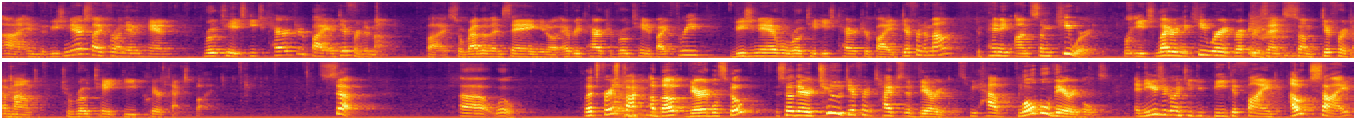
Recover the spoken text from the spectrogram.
Uh, and the Vigenère cipher, on the other hand, rotates each character by a different amount. By, so rather than saying you know, every character rotated by 3, Vigenère will rotate each character by a different amount, depending on some keyword, where each letter in the keyword represents some different amount to rotate the clear text by. So, uh, whoa. Let's first talk about variable scope. So there are two different types of variables. We have global variables, and these are going to be defined outside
